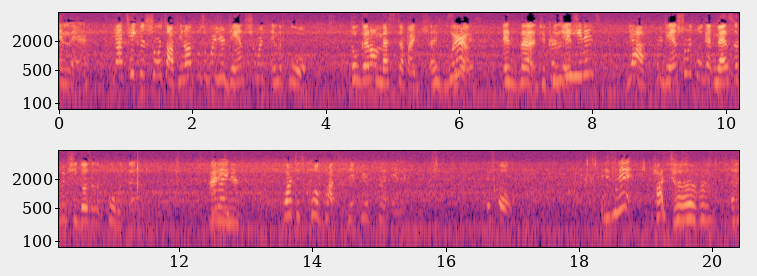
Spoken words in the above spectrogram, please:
in there. Yeah, take your shorts off. You're not supposed to wear your dance shorts in the pool. They'll get all messed up. I. I Where-. Is the jacuzzi heated? Yeah, her dance shorts will get messed up if she goes in the pool with them. How do you know? Watch, it's cold pot. Dip your foot in. It's cold. Isn't it? Hot tub.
